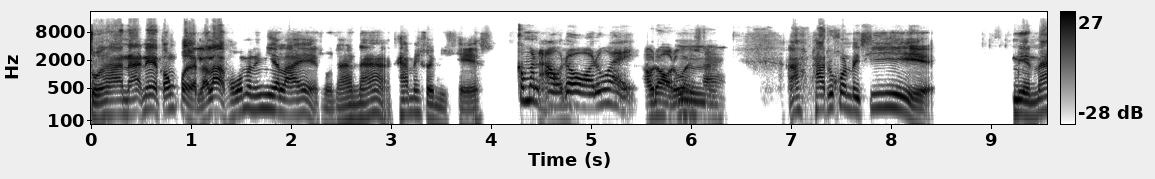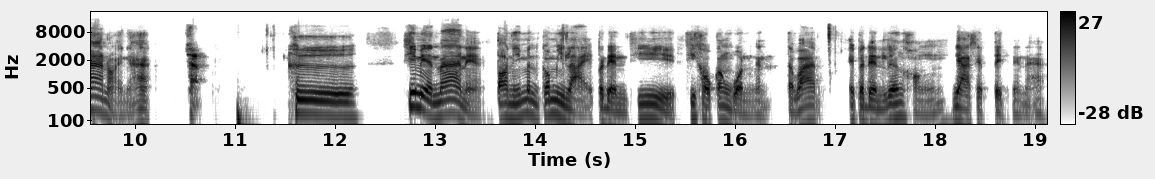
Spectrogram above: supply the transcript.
สวนสาธารณะเนี่ยต้องเปิดแล้วล่ะเพราะว่ามันไม่มีอะไรสวนสาธารณะแทบไม่เคยมีเคส ก็มันเอาดอด้วย เอาดอด้วยใช่อะพาทุกคนไปที่เมียนมาหน่อยนะฮะครับ คือที่เมียนมาเนี่ย ตอนนี้มันก็มีหลายประเด็นที่ที่เขากังวลกัน แต่ว่าไอ้ประเด็นเรื่องของยาเสพติดเนี่ยนะฮะ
